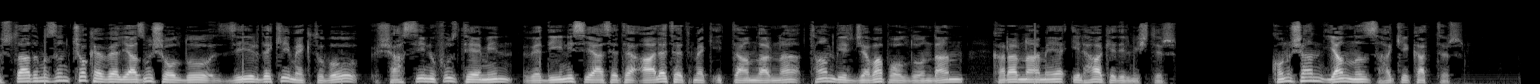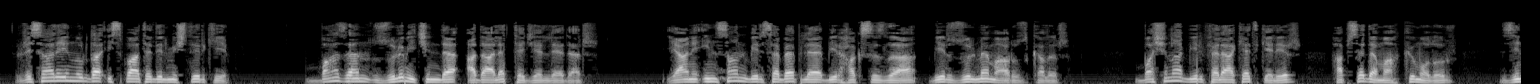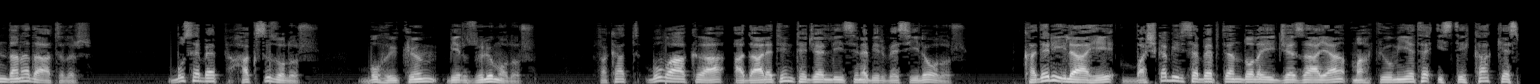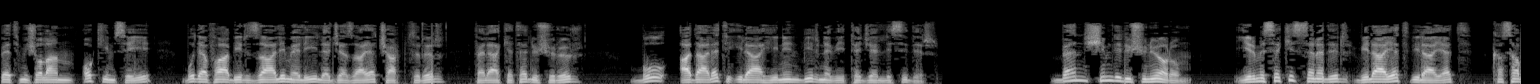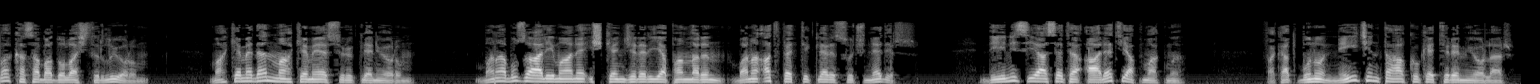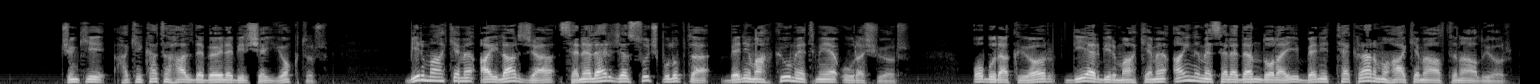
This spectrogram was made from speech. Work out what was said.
Üstadımızın çok evvel yazmış olduğu zihirdeki mektubu, şahsi nüfuz temin ve dini siyasete alet etmek ittihamlarına tam bir cevap olduğundan, kararnameye ilhak edilmiştir. Konuşan yalnız hakikattır. Risale-i Nur'da ispat edilmiştir ki, bazen zulüm içinde adalet tecelli eder. Yani insan bir sebeple bir haksızlığa, bir zulme maruz kalır. Başına bir felaket gelir, hapse de mahkum olur, zindana dağıtılır. Bu sebep haksız olur. Bu hüküm bir zulüm olur. Fakat bu vakıa adaletin tecellisine bir vesile olur. Kader-i ilahi başka bir sebepten dolayı cezaya, mahkumiyete istihkak kesbetmiş olan o kimseyi bu defa bir zalim eliyle cezaya çarptırır, felakete düşürür. Bu adalet-i ilahinin bir nevi tecellisidir. Ben şimdi düşünüyorum. 28 senedir vilayet vilayet, kasaba kasaba dolaştırılıyorum. Mahkemeden mahkemeye sürükleniyorum. Bana bu zalimane işkenceleri yapanların bana atfettikleri suç nedir? Dini siyasete alet yapmak mı? Fakat bunu ne için tahakkuk ettiremiyorlar? Çünkü hakikati halde böyle bir şey yoktur. Bir mahkeme aylarca, senelerce suç bulup da beni mahkum etmeye uğraşıyor. O bırakıyor, diğer bir mahkeme aynı meseleden dolayı beni tekrar muhakeme altına alıyor.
